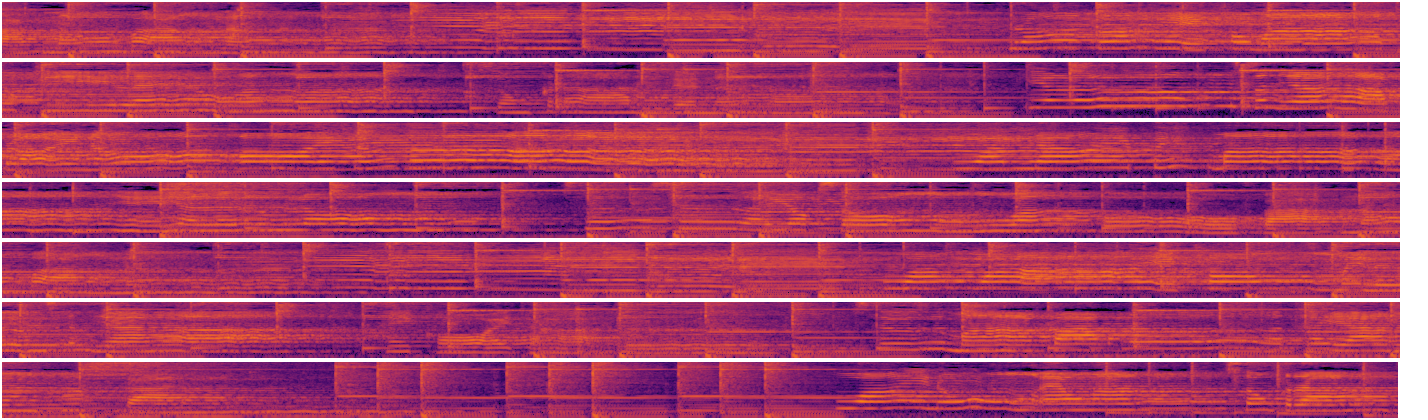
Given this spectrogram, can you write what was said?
ากน้องบางนาเราะให้เข้ามาทุกทีแล้วสงกรานเดือนหนา คอยท่าเธอ ซื้อมาฝากเนอถ้ายังหักกัน ไว้นุ่งแอวงานสงกราน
